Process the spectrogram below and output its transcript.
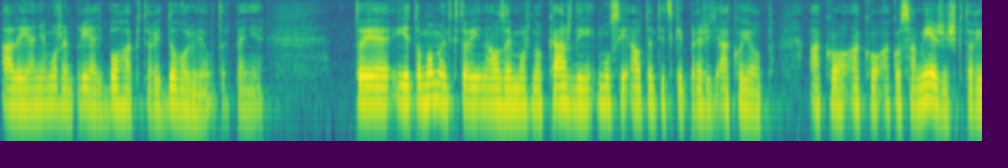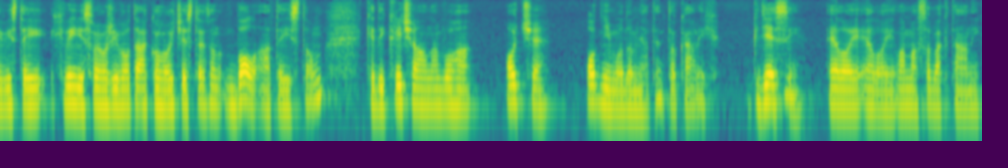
ale ja nemôžem prijať Boha, ktorý dovoluje utrpenie. To je, je to moment, ktorý naozaj možno každý musí autenticky prežiť ako Job ako, ako, ako sám Ježiš, ktorý v istej chvíli svojho života ako Hoj Chesterton bol ateistom, kedy kričal na Boha, Oče, odním odo mňa tento kalich. Kde si? Eloi, Eloi, lama sabachthani.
